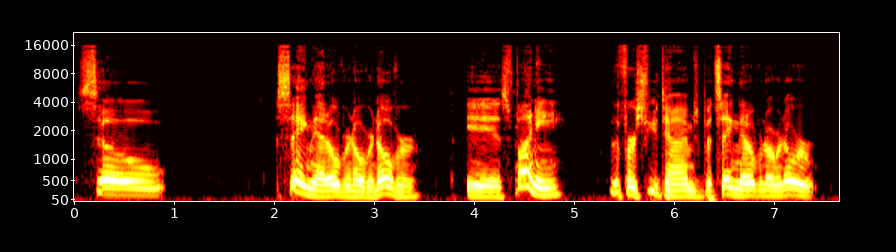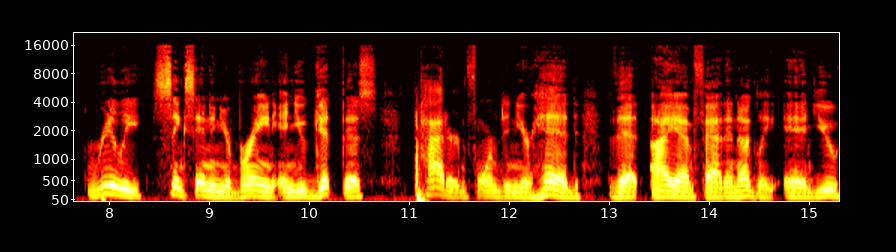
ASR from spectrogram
So, saying that over and over and over is funny the first few times, but saying that over and over and over really sinks in in your brain and you get this pattern formed in your head that I am fat and ugly. And you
